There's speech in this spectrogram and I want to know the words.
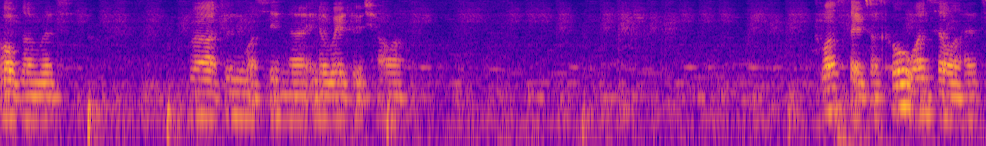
Problem with well, turning us in uh, in a way to each other. One stage, just go one cell ahead.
